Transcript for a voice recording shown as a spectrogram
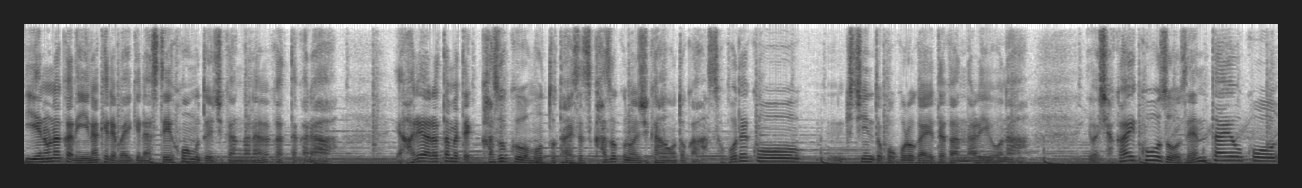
家の中にいなければいけないステイホームという時間が長かったからやはり改めて家族をもっと大切家族の時間をとかそこでこうきちんと心が豊かになるような要は社会構造全体をこ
